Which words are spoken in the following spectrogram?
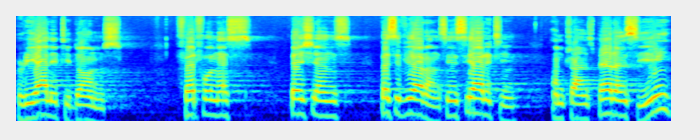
reality dawns. Faithfulness, patience, perseverance, sincerity, and transparency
